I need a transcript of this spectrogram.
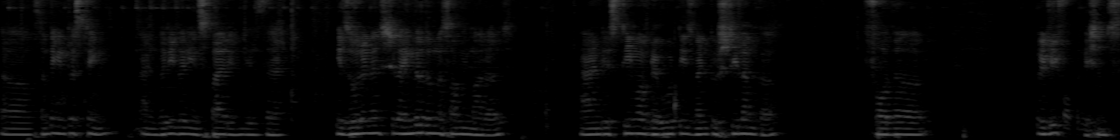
uh, something interesting and very very inspiring is that His Holiness Srila Indradyumna Swami Maharaj and his team of devotees went to Sri Lanka for the relief operations.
